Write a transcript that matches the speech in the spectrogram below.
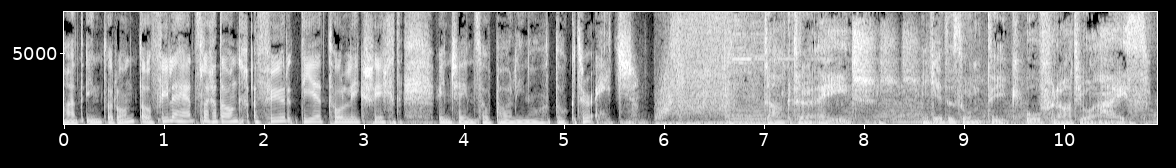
hat in Toronto. Vielen herzlichen Dank für die tolle Geschichte, Vincenzo Paulino, Dr. H. Dr. H. Jeden Sonntag auf Radio 1.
